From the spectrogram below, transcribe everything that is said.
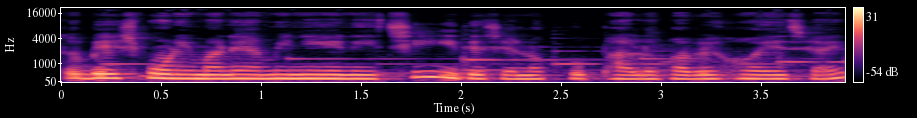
তো বেশ পরিমাণে আমি নিয়ে নিচ্ছি। ঈদে যেন খুব ভালোভাবে হয়ে যায়।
